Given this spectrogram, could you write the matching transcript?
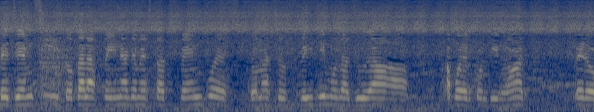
vegem si tota la feina que hem estat fent pues, dona els seus fruits i ens ajuda a, a poder continuar. Però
